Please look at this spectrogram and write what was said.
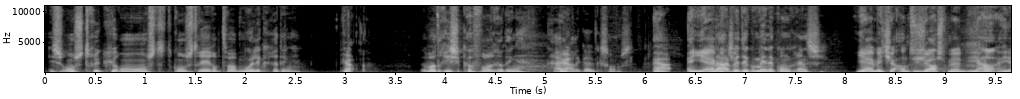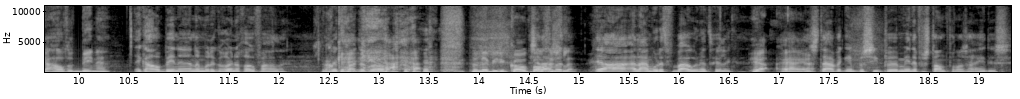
is ons trucje om ons te concentreren op de wat moeilijkere dingen. Ja. De wat risicovollere dingen. Eigenlijk ook soms. ja. En jij Daar met, heb je, ik ook minder concurrentie. jij met je enthousiasme, die haal, je haalt het binnen. Ik haal binnen en dan moet ik Roy nog overhalen. Dat lukt wel. Dan heb je de koop Dus al Ja, en hij moet het verbouwen natuurlijk. Ja, ja, ja. Dus daar heb ik in principe minder verstand van als hij. Dus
